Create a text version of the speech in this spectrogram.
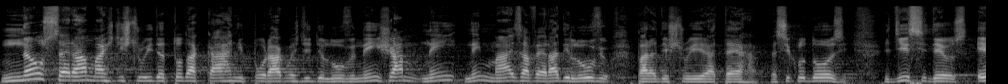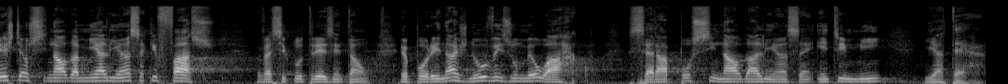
Não será mais destruída toda a carne por águas de dilúvio, nem, já, nem, nem mais haverá dilúvio para destruir a terra. Versículo 12: E disse Deus: Este é o sinal da minha aliança que faço. Versículo 13: Então, eu porei nas nuvens o meu arco, será por sinal da aliança entre mim e e a terra.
